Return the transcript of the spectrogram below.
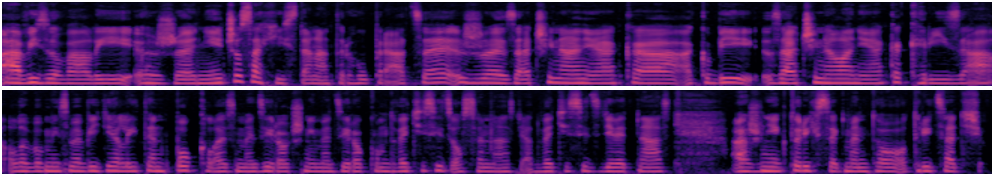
avizovali, že niečo sa chystá na trhu práce, že začína nejaká, akoby začínala nejaká kríza, lebo my sme videli ten pokles medziročný medzi rokom 2018 a 2019 až v niektorých segmentoch o 38%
